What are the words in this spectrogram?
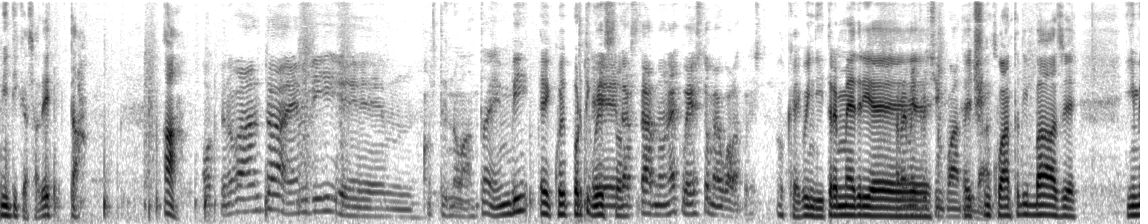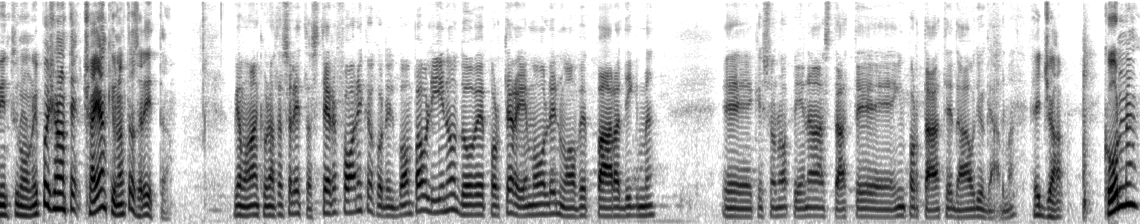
Mitica saletta. Ah, 8,90 Envy e, 8,90 Envy. E que- porti e questo? Darkstar non è questo ma è uguale a questo. Ok, quindi 3 metri e, 3 metri e 50 e di base. 50 di base in 21 e poi c'hai anche un'altra saletta. Abbiamo anche un'altra saletta stereofonica con il buon Paolino dove porteremo le nuove Paradigm eh, che sono appena state importate da Audiogamma. Eh già. Con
